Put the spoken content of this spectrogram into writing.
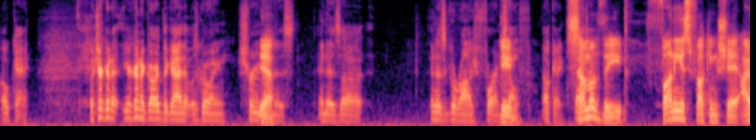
okay," but you're gonna you're gonna guard the guy that was growing shrooms Yeah. in his in his uh in his garage for Dude, himself. okay, some of the funniest fucking shit. I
